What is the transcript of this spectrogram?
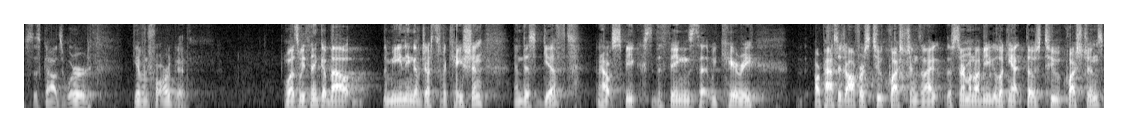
This is God's word given for our good. Well, as we think about the meaning of justification and this gift and how it speaks to the things that we carry, our passage offers two questions, and I, the sermon will be looking at those two questions.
